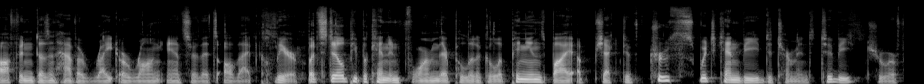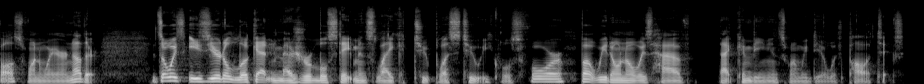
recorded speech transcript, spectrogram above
often doesn't have a right or wrong answer that's all that clear. But still, people can inform their political opinions by objective truths, which can be determined to be true or false one way or another. It's always easier to look at measurable statements like 2 plus 2 equals 4, but we don't always have that convenience when we deal with politics.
